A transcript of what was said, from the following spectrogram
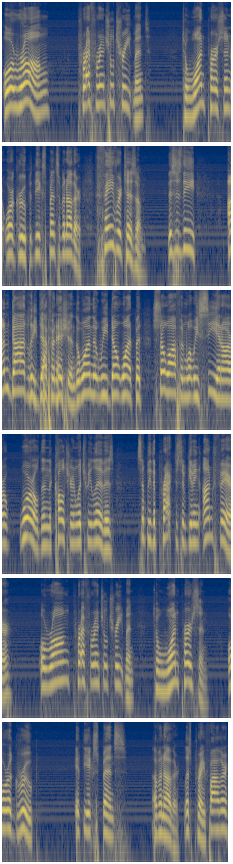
or wrong preferential treatment to one person or group at the expense of another. Favoritism. This is the ungodly definition, the one that we don't want. But so often, what we see in our world, in the culture in which we live, is simply the practice of giving unfair or wrong preferential treatment to one person or a group at the expense of another. Let's pray. Father,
